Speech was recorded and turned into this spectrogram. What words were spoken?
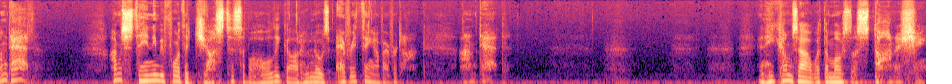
I'm dead. I'm standing before the justice of a holy God who knows everything I've ever done. I'm dead. And he comes out with the most astonishing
